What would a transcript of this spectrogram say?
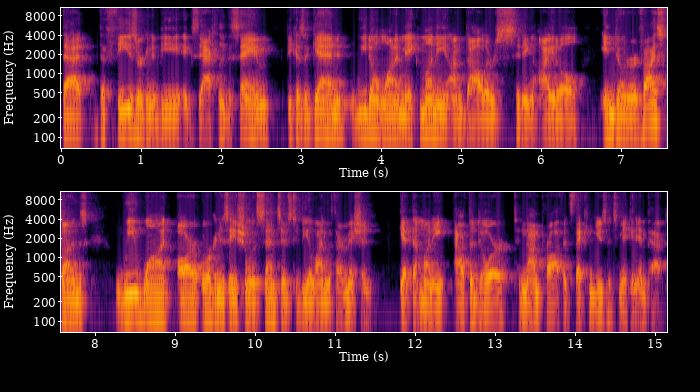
that the fees are going to be exactly the same. Because again, we don't want to make money on dollars sitting idle in donor advised funds we want our organizational incentives to be aligned with our mission. Get that money out the door to nonprofits that can use it to make an impact.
